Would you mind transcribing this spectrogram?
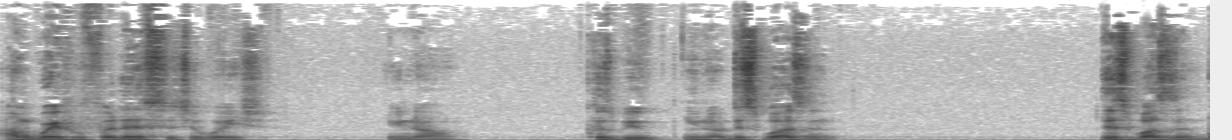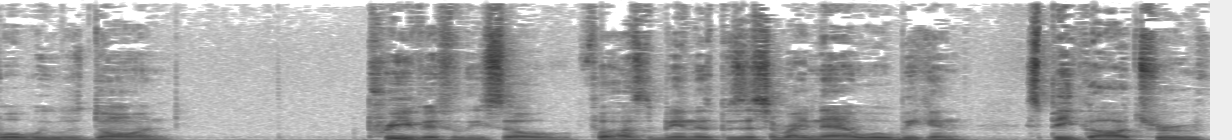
I'm grateful for this situation. You know, because we you know this wasn't this wasn't what we was doing previously. So for us to be in this position right now where we can speak our truth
